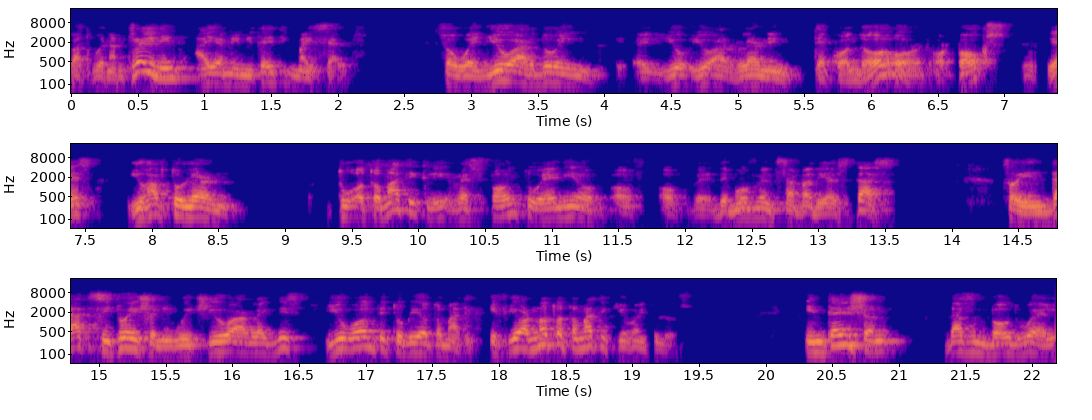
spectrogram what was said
But when I'm training, I am imitating myself. So when you are doing, uh, you, you are learning Taekwondo or, or box, yes, you have to learn to automatically respond to any of, of, of the movement somebody else does. So in that situation in which you are like this, you want it to be automatic. If you are not automatic, you're going to lose. Intention doesn't bode well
